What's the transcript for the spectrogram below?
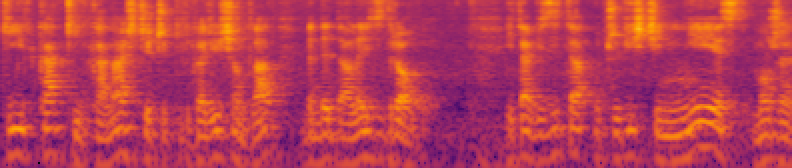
kilka, kilkanaście czy kilkadziesiąt lat będę dalej zdrowy. I ta wizyta oczywiście nie jest może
